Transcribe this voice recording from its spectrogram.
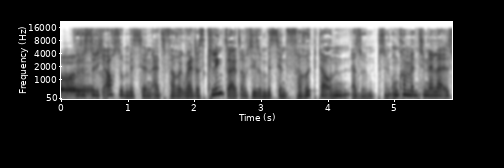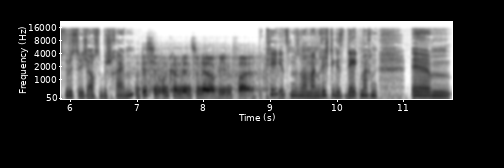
Und Würdest du dich auch so ein bisschen als verrückt, weil das klingt so, als ob sie so ein bisschen verrückter und also ein bisschen unkonventioneller ist, würdest du dich auch so beschreiben? ein bisschen unkonventionell auf jeden Fall. Okay, jetzt müssen wir mal ein richtiges Date machen. Ähm,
